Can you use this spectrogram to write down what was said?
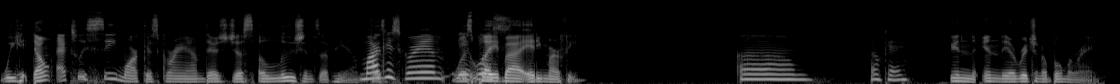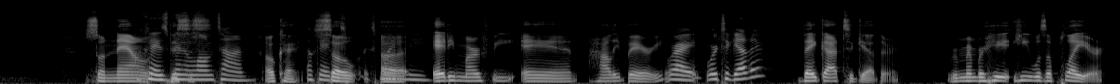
We don't actually see Marcus Graham. There's just illusions of him. Marcus Graham was played by Eddie Murphy Um. Okay. in the, in the original Boomerang. So now okay, it's been a long time. Okay, Okay, so ex- explain uh, to me. Eddie Murphy and Halle Berry Right. We're together. they got together. Remember he he was a player,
